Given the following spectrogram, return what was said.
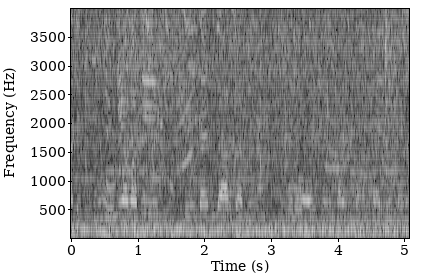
ਆ ਗਏ ਤੇ ਹੋ ਗਿਆ ਵਾ ਤੇ ਟ੍ਰੇਨ ਦਾ ਇੰਤਜ਼ਾਰ ਕਰ ਰਹੇ ਹਾਂ। ਚਲੋ ਆਓ ਟ੍ਰੇਨ ਦਾ ਇੰਤਜ਼ਾਰ ਕਰਦੇ ਹਾਂ, ਸਾਰੇ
